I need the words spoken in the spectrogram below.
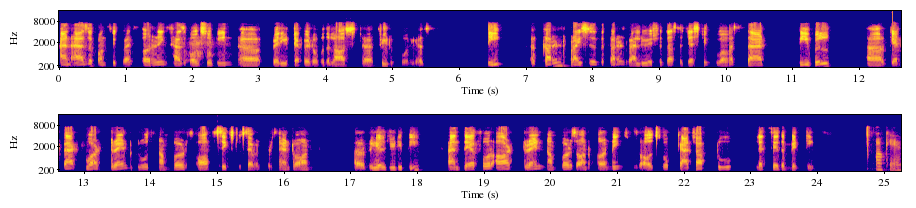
And as a consequence, earnings has also been uh, very tepid over the last uh, three to four years. The uh, current prices and the current valuations are suggesting to us that we will uh, get back to our trend growth numbers of 6 to 7% on uh, real GDP. And therefore, our trend numbers on earnings would also catch up to, let's say, the mid teens. Okay.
